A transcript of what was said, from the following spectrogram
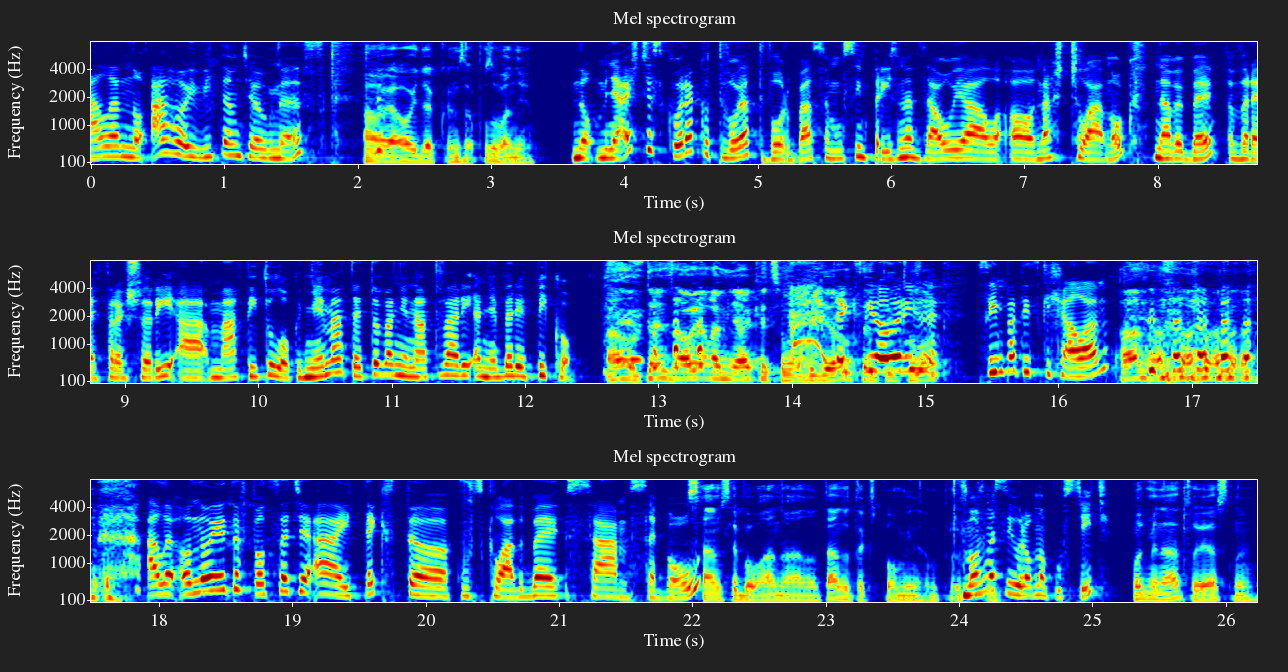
Alan, no ahoj, vítam ťa u nás. Ahoj, ahoj, ďakujem za pozvanie. No, mňa ešte skôr ako tvoja tvorba sa musím priznať zaujal o, náš článok na webe v Refresheri a má titulok Nemá tetovanie na tvári a neberie piko. Áno, ten zaujal mňa, keď som ho videl. tak si hovorí, že sympatický chalan. Áno. Ale ono je to v podstate aj text ku skladbe sám sebou. Sám sebou, áno, áno. Tam to tak spomínam trošku. Môžeme si ju rovno pustiť? Poďme na to, jasné.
